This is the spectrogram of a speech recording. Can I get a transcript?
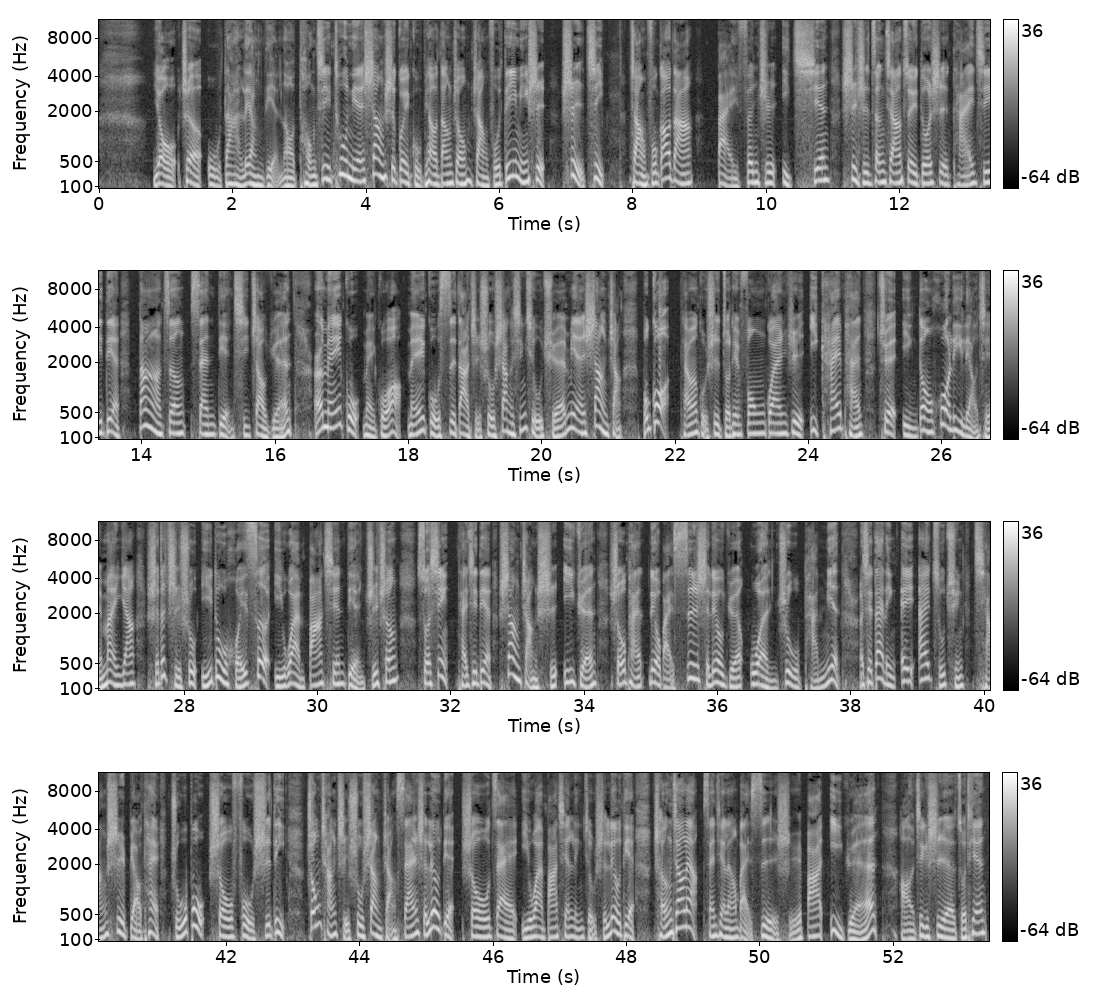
有这五大亮点哦。统计兔年上市贵股票当中，涨幅第一名是世纪，涨幅高达百分之一千，市值增加最多是台积电，大增三点七兆元。而美股，美国美股四大指数上个星期五全面上涨，不过。台湾股市昨天封关日一开盘，却引动获利了结卖压，使得指数一度回测一万八千点支撑。所幸台积电上涨十一元，收盘六百四十六元，稳住盘面，而且带领 AI 族群强势表态，逐步收复失地。中场指数上涨三十六点，收在一万八千零九十六点，成交量三千两百四十八亿元。好，这个是昨天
